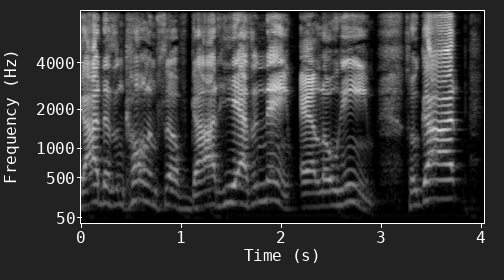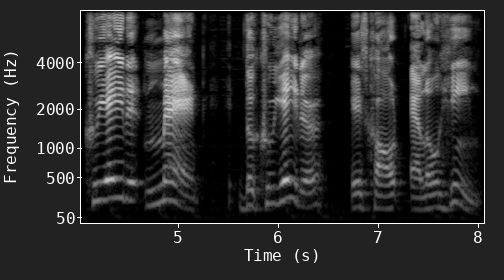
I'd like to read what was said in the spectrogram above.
God doesn't call himself God, he has a name, Elohim. So God created man. The creator is called Elohim.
